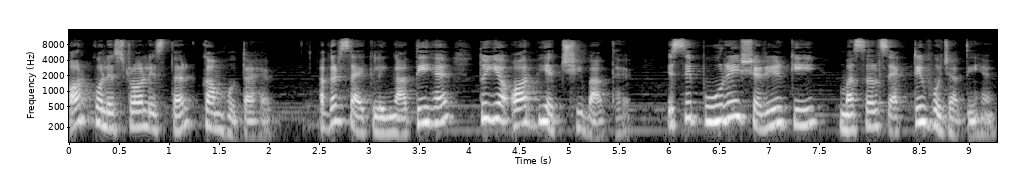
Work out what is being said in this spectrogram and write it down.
और कोलेस्ट्रॉल स्तर कम होता है। अगर साइकिलिंग आती है तो यह और भी अच्छी बात है। इससे पूरे शरीर की मसल्स एक्टिव हो जाती हैं।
